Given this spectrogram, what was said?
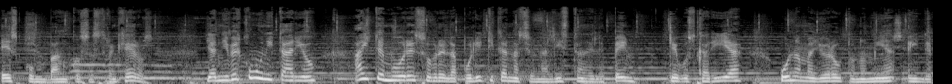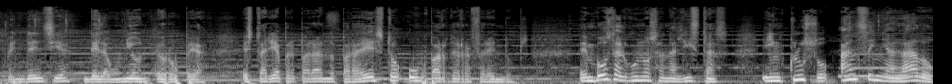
es con bancos extranjeros. Y a nivel comunitario hay temores sobre la política nacionalista de Le Pen, que buscaría una mayor autonomía e independencia de la Unión Europea. Estaría preparando para esto un par de referéndums. En voz de algunos analistas, incluso han señalado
